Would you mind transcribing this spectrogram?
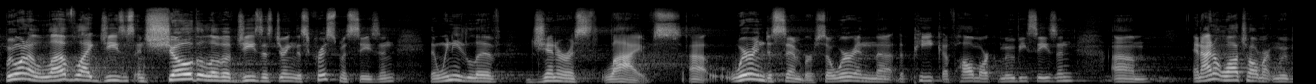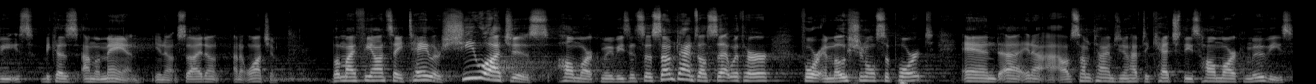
If we want to love like Jesus and show the love of Jesus during this Christmas season, then we need to live generous lives. Uh, we're in December, so we're in the, the peak of Hallmark movie season. Um, and I don't watch Hallmark movies because I'm a man, you know, so I don't, I don't watch them. But my fiance Taylor, she watches Hallmark movies, and so sometimes I'll sit with her for emotional support, and uh, you know I'll sometimes you know have to catch these Hallmark movies.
